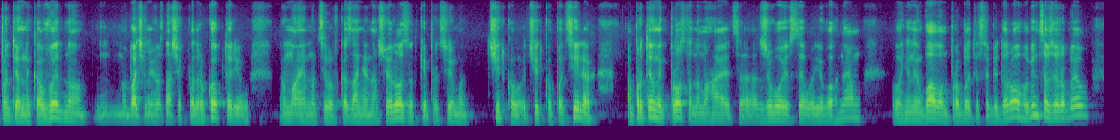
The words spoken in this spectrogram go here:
Противника видно. Ми бачимо його з наших квадрокоптерів. Ми маємо ціле вказання нашої розвідки. Працюємо чітко, чітко по цілях. А противник просто намагається живою силою вогнем, вогняним валом пробити собі дорогу. Він це вже робив е,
